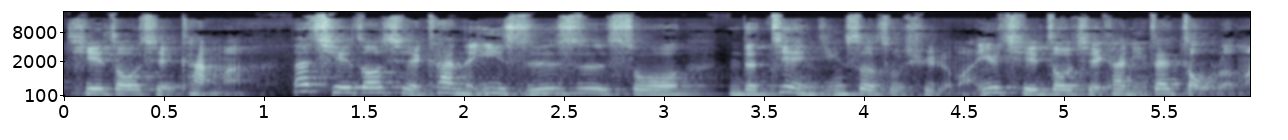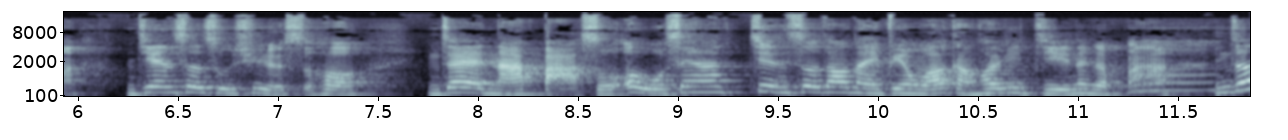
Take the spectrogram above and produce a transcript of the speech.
且走且看嘛。那且走且看的意思是说，你的箭已经射出去了嘛？因为且走且看，你在走了嘛？你箭射出去的时候，你再拿靶说，哦，我现在箭射到那一边，我要赶快去接那个靶。嗯、你知道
